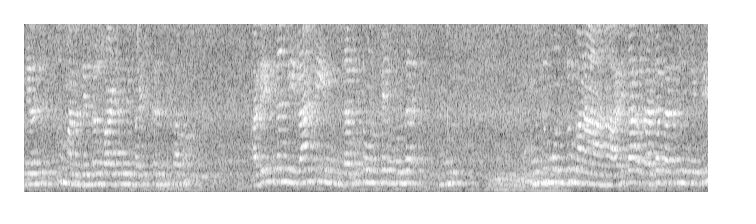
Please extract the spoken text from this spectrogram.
నిరసిస్తూ మన జనరల్ బాడీని బహిష్కరించాము. అదేవిధంగా ఇలాంటి జరుగుతూ ఉంటే ముంద ముందు ముందు మన అధికార ప్రజాప్రతినిధి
